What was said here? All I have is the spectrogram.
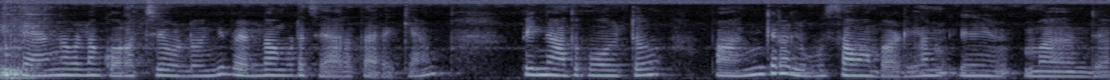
ഈ തേങ്ങ വെള്ളം കുറച്ചേ ഉള്ളൂ എങ്കിൽ വെള്ളം കൂടെ ചേർത്ത് അരയ്ക്കാം. പിന്നെ അത് പോയിട്ട് ഭയങ്കര ലൂസാവാൻ പാടില്ല. ഈ എന്താ?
